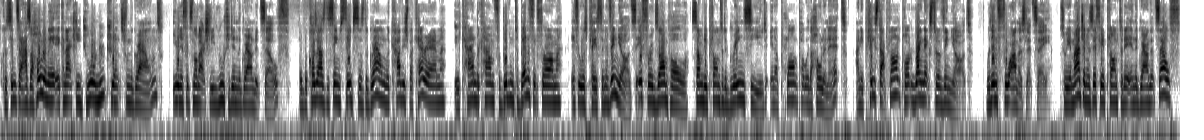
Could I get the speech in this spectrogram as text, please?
because since it has a hole in it, it can actually draw nutrients from the ground, even if it's not actually rooted in the ground itself. But because it has the same status as the ground, the Kaddish Bakerem, it can become forbidden to benefit from if it was placed in a vineyard. So if, for example, somebody planted a grain seed in a plant pot with a hole in it, and he placed that plant pot right next to a vineyard, within four amas, let's say. So we imagine as if he had planted it in the ground itself,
